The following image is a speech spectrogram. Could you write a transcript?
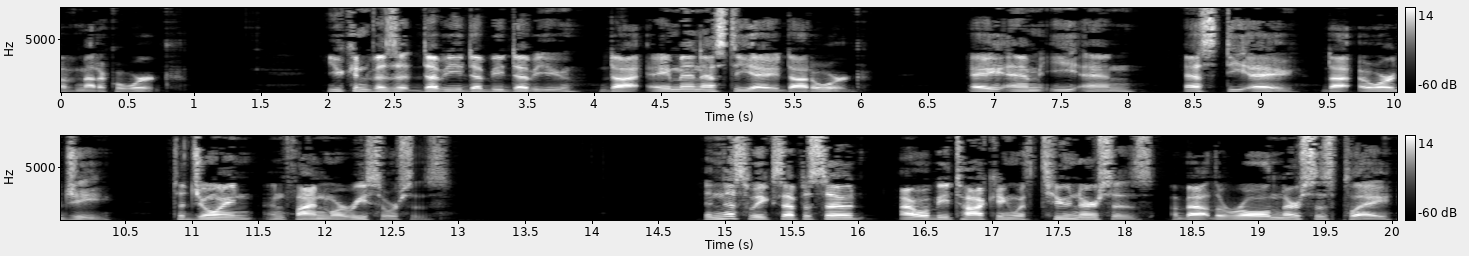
of medical work. You can visit www.amensda.org, A-M-E-N-S-D-A dot O-R-G, to join and find more resources. In this week's episode, I will be talking with two nurses about the role nurses play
